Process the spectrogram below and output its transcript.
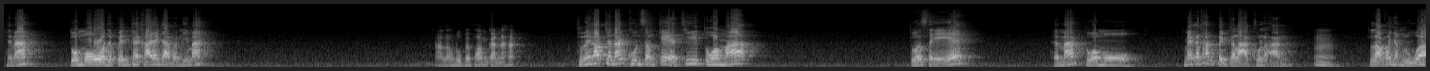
เห็นไหมตัวโมจะเป็นคล้ายๆอย่างแบบนี้ไหมอ่าลองดูไปพร้อมกันนะฮะถูกไหมครับ ฉะนั้นคุณสังเกตที่ตัวมะ ตัวเส เห็นไหมตัวโม แม้กระทั่งเป็นกะลาคนละอันอืมเราก็ยังรู้ว่า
